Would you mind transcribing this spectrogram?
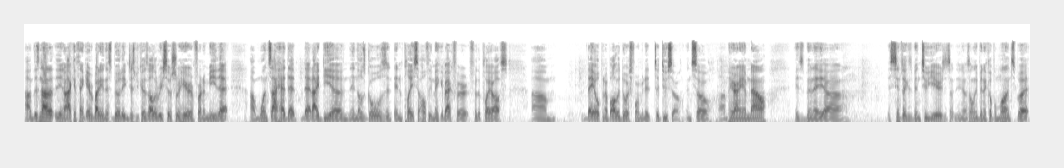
um, there's not, you know, I can thank everybody in this building just because all the resources were here in front of me. That um, once I had that that idea and those goals in, in, place to hopefully make it back for for the playoffs, um, they open up all the doors for me to, to do so. And so um, here I am now. It's been a, uh, it seems like it's been two years. It's you know, it's only been a couple months, but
